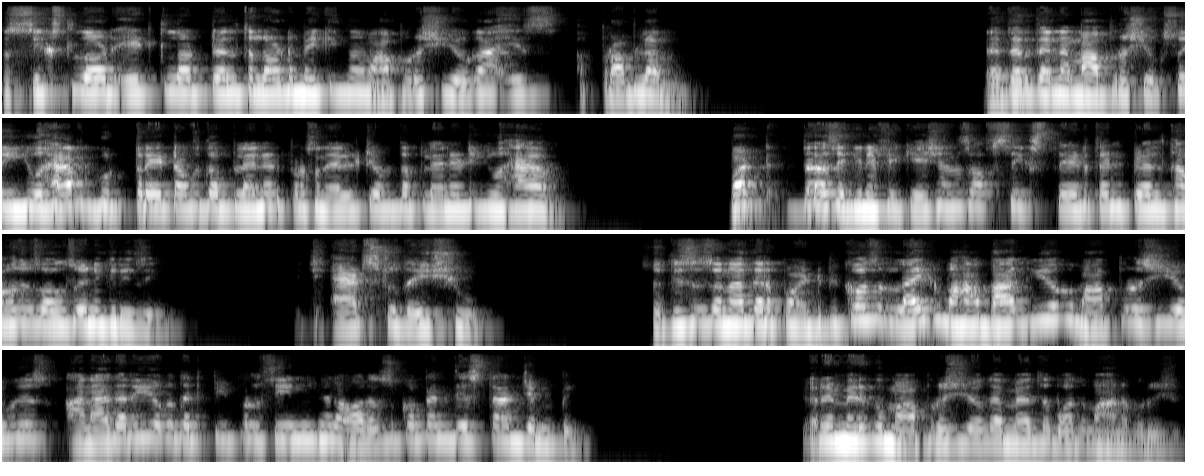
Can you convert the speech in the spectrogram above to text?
So sixth lord, eighth lord, twelfth lord making a Mahapurush Yoga is a problem rather than a Mahapurush Yoga. So you have good trait of the planet, personality of the planet you have. But the significations of 6th, 8th and 12th house is also increasing, which adds to the issue. So this is another point because like Mahabhagya Yoga, Mahapurush Yoga is another yoga that people see in their horoscope and they start jumping. अरे मेरे को महापुरुष योगा मैं तो बहुत महान पुरुष हूँ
